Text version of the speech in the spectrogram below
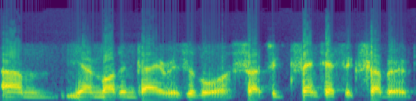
um, you know, modern-day reservoir. So it's a fantastic suburb.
